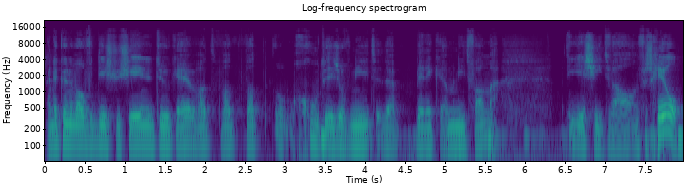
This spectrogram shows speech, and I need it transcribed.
en daar kunnen we over discussiëren natuurlijk, hè, wat, wat, wat goed is of niet. Daar ben ik helemaal niet van. Maar je ziet wel een verschil.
